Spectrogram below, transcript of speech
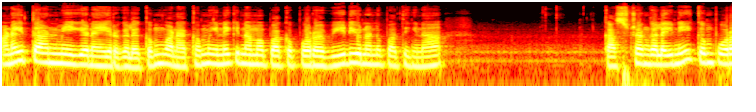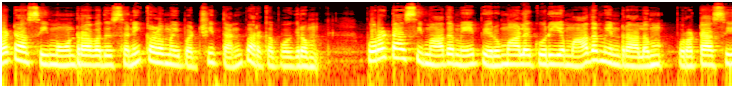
அனைத்து ஆன்மீக நேயர்களுக்கும் வணக்கம். இன்னைக்கு நம்ம பார்க்க போகிற வீடியோ என்னன்னு பார்த்தீங்கன்னா கஷ்டங்களை நீக்கும் புரட்டாசி மூன்றாவது சனிக்கிழமை பற்றி தான் பார்க்க போகிறோம். புரட்டாசி மாதமே பெருமாளுக்குரிய மாதம் என்றாலும் புரட்டாசி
